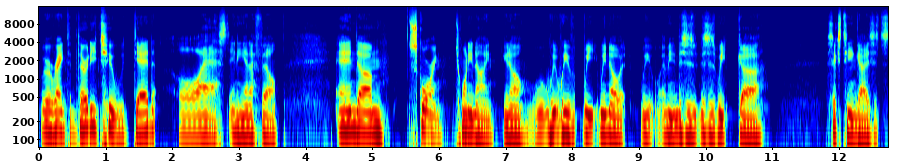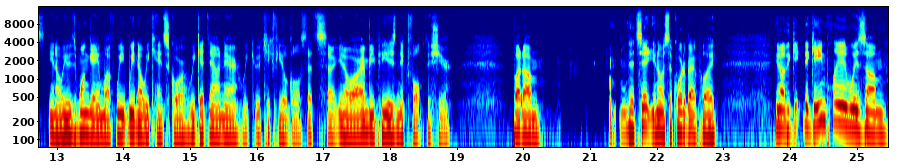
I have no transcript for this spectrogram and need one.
we were ranked 32, dead last in the NFL, and um, scoring 29. You know, we we we we know it. We I mean, this is this is week uh, 16, guys. It's you know, we have one game left. We we know we can't score. We get down there, we, we kick field goals. That's uh, you know, our MVP is Nick Folk this year. But um, that's it. You know, it's the quarterback play. You know, the the game plan was um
